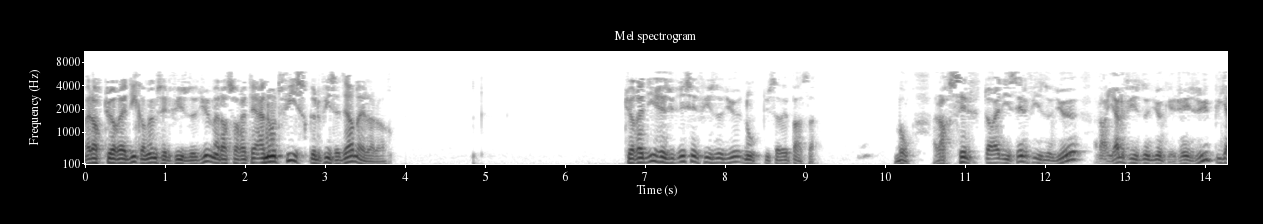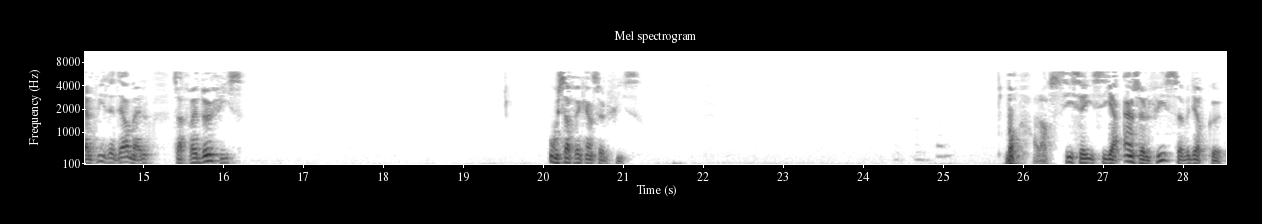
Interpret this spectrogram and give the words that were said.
Mais alors tu aurais dit quand même c'est le Fils de Dieu, mais alors ça aurait été un autre Fils que le Fils éternel alors. Tu aurais dit Jésus-Christ c'est le Fils de Dieu? Non, tu savais pas ça. Bon, alors tu aurais dit c'est le Fils de Dieu, alors il y a le Fils de Dieu qui est Jésus, puis il y a le Fils éternel. Ça ferait deux fils. Ou ça fait qu'un seul fils. Bon, alors si s'il y a un seul fils, ça veut dire que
